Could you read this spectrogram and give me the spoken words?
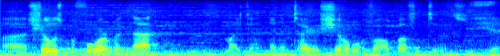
uh, shows before, but not like a, an entire show of all Buffett tunes. Yeah.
